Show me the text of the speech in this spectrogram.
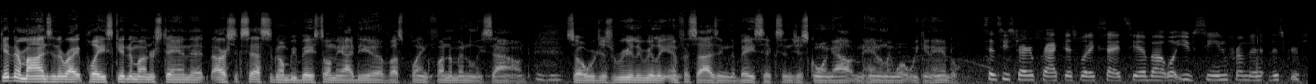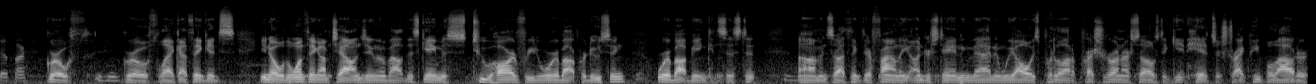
getting their minds in the right place, getting them to understand that our success is going to be based on the idea of us playing fundamentally sound. Mm-hmm. So we're just really, really emphasizing the basics and just going out and handling what we can handle. Since you started practice, what excites you about what you've seen from the, this group so far? Growth, mm-hmm. growth. Like I think it's you know the one thing I'm challenging them about this game is too hard for you to worry about producing. Worry about being consistent, mm-hmm. um, and so I think they're finally understanding that. And we always put a lot of pressure on ourselves to get hits or strike people out or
